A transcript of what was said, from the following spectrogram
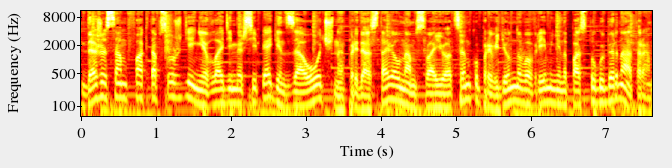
Даже сам факт обсуждения Владимир Сипягин заочно предоставил нам свою оценку проведенного времени на посту губернатора.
